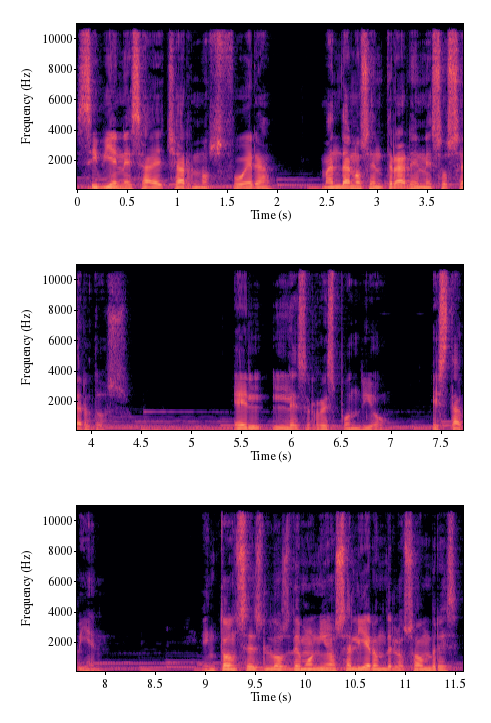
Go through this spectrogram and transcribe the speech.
Si vienes a echarnos fuera, mándanos entrar en esos cerdos. Él les respondió, Está bien. Entonces los demonios salieron de los hombres,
